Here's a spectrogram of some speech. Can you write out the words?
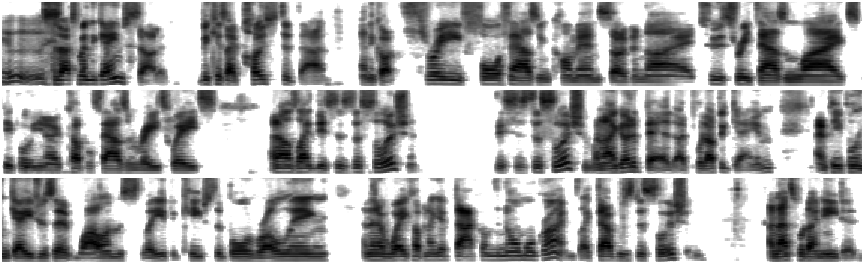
Ooh. So that's when the game started because I posted that and it got three, 4,000 comments overnight, two, 3,000 likes, people, you know, a couple thousand retweets. And I was like, this is the solution. This is the solution. When I go to bed, I put up a game and people engage with it while I'm asleep. It keeps the ball rolling. And then I wake up and I get back on the normal grind. Like that was the solution. And that's what I needed.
